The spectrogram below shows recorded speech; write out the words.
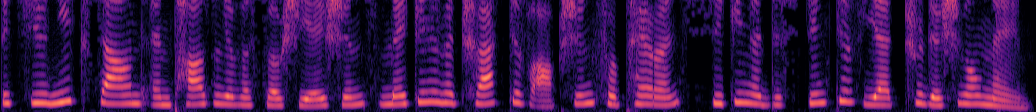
Its unique sound and positive associations make it an attractive option for parents seeking a distinctive yet traditional name.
